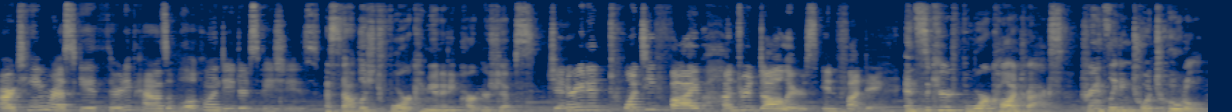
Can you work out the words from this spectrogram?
Our team rescued 30 pounds of local endangered species, established four community partnerships, generated $2,500 in funding, and secured four contracts, translating to a total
